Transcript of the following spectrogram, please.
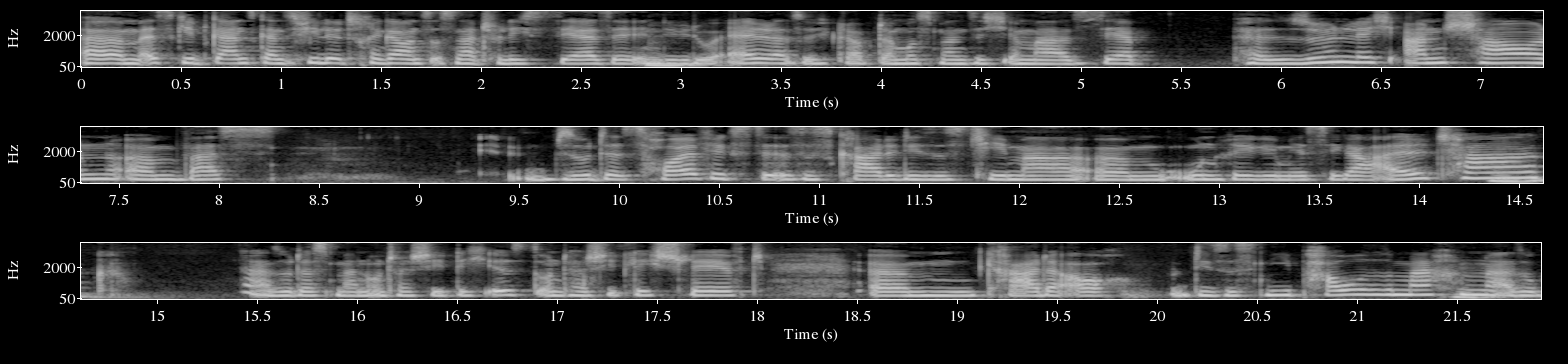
Ähm, es gibt ganz, ganz viele Trigger und es ist natürlich sehr, sehr mhm. individuell. Also ich glaube, da muss man sich immer sehr persönlich anschauen, ähm, was so das häufigste ist es gerade dieses Thema ähm, unregelmäßiger Alltag. Also, dass man unterschiedlich isst, unterschiedlich schläft. Ähm, Gerade auch dieses nie Pause machen. Mhm. Also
